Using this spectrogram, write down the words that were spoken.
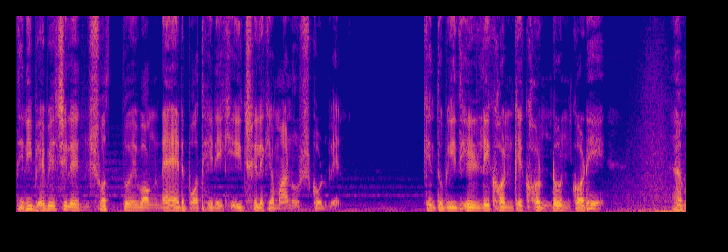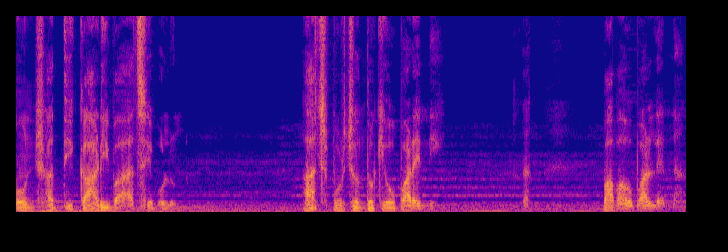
তিনি ভেবেছিলেন সত্য এবং ন্যায়ের পথে রেখেই ছেলেকে মানুষ করবেন। কিন্তু বিধির লিখনকে খণ্ডন করে এমন সাধ্যি কারই বা আছে বলুন। আজ পর্যন্ত কেউ পারেননি। বাবাও পারলেন না।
